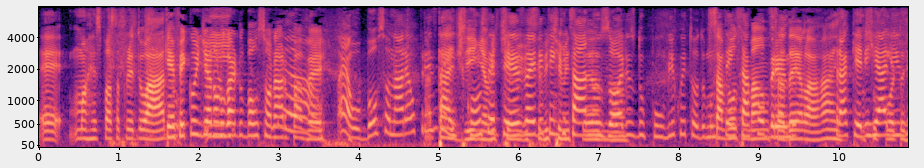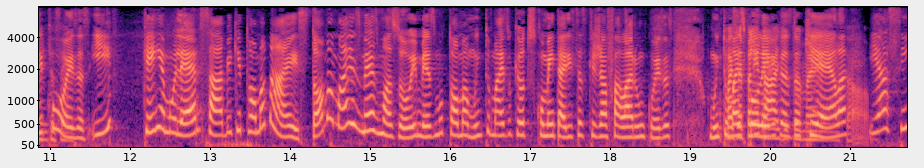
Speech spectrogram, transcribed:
é, uma resposta para Eduardo. Que fica um dia no E- lugar do Bolsonaro pra Não, ver. É, o Bolsonaro é o presidente. Tadinha, com certeza ele tem que estar nos olhos do público e todo mundo Essa tem que estar mansa cobrando para que ele realize assim. coisas. E quem é mulher sabe que toma mais. Toma mais mesmo a Zoe, mesmo toma muito mais do que outros comentaristas que já falaram coisas muito Mas mais é pela idade polêmicas do que e ela. tal. E assim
